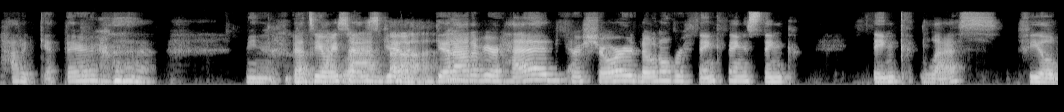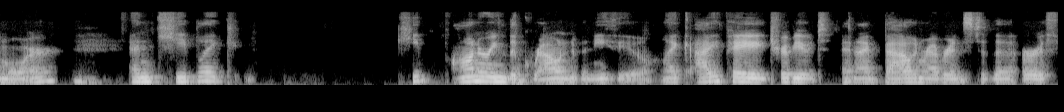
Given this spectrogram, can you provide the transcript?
how to get there. I mean, Betsy always laugh. says, get, get out of your head yeah. for sure. Don't overthink things. Think, think less, feel more, mm-hmm. and keep like, keep honoring the ground beneath you. Like I pay tribute and I bow in reverence to the earth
